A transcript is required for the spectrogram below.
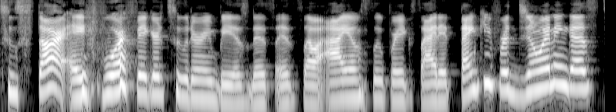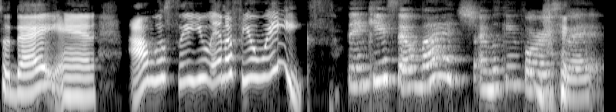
to start a four figure tutoring business. And so I am super excited. Thank you for joining us today. And I will see you in a few weeks. Thank you so much. I'm looking forward to it.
